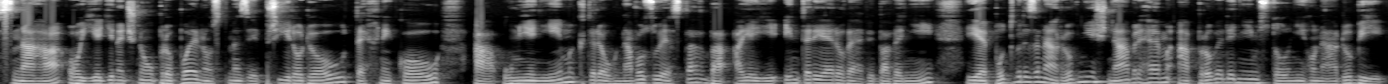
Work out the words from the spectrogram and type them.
Snaha o jedinečnou propojenost mezi přírodou, technikou a uměním, kterou navozuje stavba a její interiérové vybavení, je potvrzena rovněž návrhem a provedením stolního nádobí,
